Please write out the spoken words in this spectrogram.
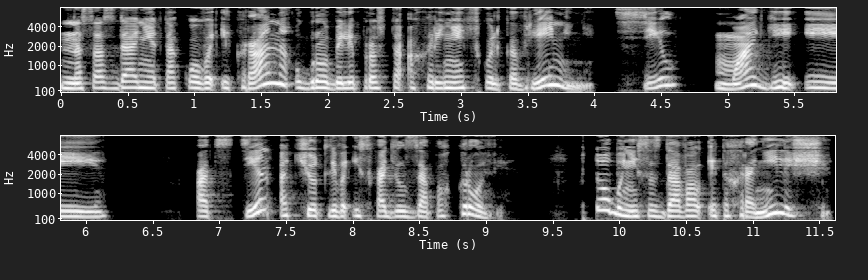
На создание такого экрана угробили просто охренеть сколько времени, сил, магии и... От стен отчетливо исходил запах крови. Кто бы ни создавал это хранилище,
